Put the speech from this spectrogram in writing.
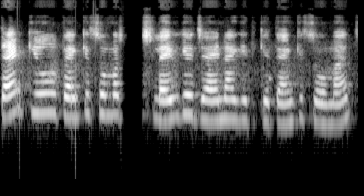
thank you thank you so much ಲೈವ್ಗೆ ಜಾಯ್ನ್ ಆಗಿದ್ದಕ್ಕೆ ಥ್ಯಾಂಕ್ ಯು ಸೋ ಮಚ್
